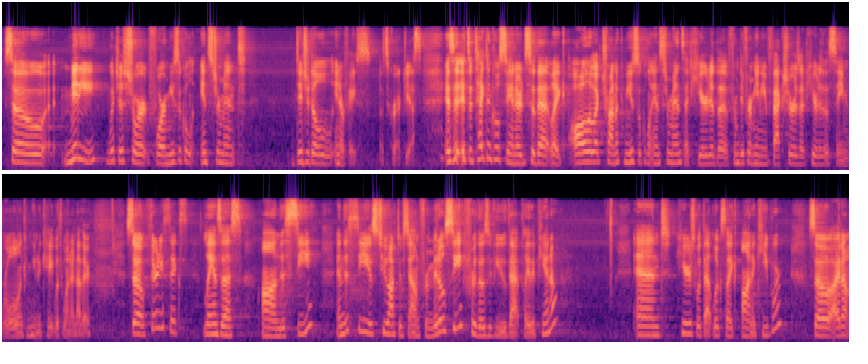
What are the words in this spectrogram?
So MIDI, which is short for musical instrument digital interface, that's correct, yes. It's a, it's a, technical standard so that like all electronic musical instruments adhere to the, from different manufacturers adhere to the same rule and communicate with one another. So 36 lands us on the C, and this C is two octaves down from middle C for those of you that play the piano. And here's what that looks like on a keyboard. So I don't,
